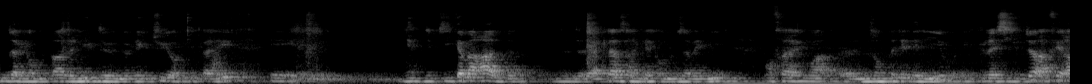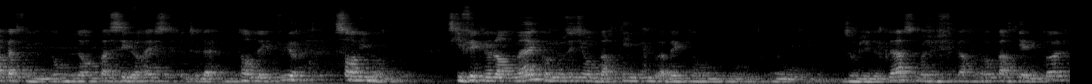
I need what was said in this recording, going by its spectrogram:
nous n'avions pas le livre de, de lecture qu'il fallait et des, petits camarades de, la classe dans laquelle on nous avait mis, mon frère et moi, euh, nous ont prêté des livres et que l'instituteur a fait rapatrier. Donc nous avons passé le reste du temps de lecture sans livre. Ce qui fait que le lendemain, comme nous étions partis nous, avec nos, objets de classe, moi je suis reparti à l'école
